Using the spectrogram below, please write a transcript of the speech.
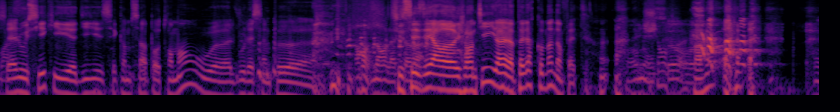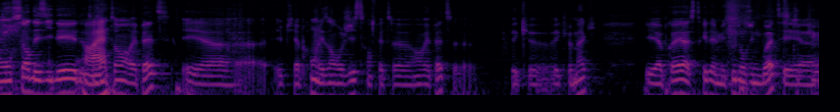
C'est Ouais. elle aussi qui dit c'est comme ça pas autrement ou euh, elle vous laisse un peu euh, Oh non, là, sous ses va. airs euh, gentils? Là, elle a pas l'air commode en fait. Oh, on, sort, Ouais. euh, on sort des idées de temps en temps, on répète. Et, euh, et puis après, on les enregistre en fait euh, en répète euh, avec, euh, avec le Mac. Et après, Astrid, elle met tout dans une boîte et euh,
